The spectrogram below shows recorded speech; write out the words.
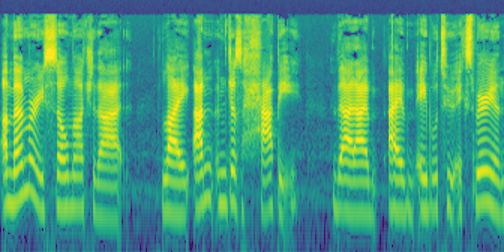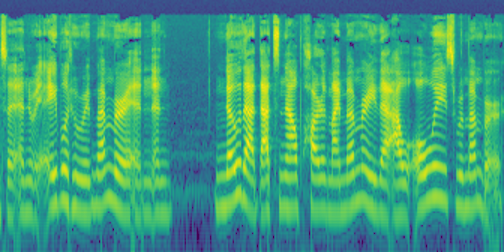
a memory so much that like i'm, I'm just happy that I'm I'm able to experience it and able to remember it and, and know that that's now part of my memory that I will always remember.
